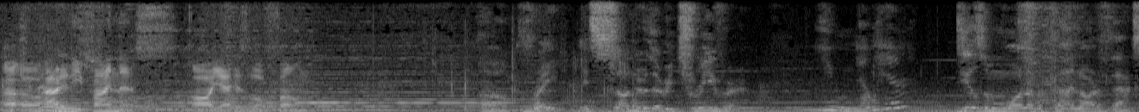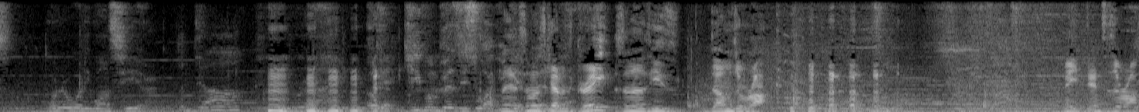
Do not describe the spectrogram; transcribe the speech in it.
Uh oh, how did he find this? Oh yeah, his little phone. Oh, great. It's Sunder the Retriever. You know him? Deals in one-of-a-kind artifacts. Wonder what he wants here. Duh. Right. Hmm. okay, keep him busy so I can Man, get sometimes Ben Kevin's great, sometimes he's dumb as a rock. Hey, dense as a rock.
